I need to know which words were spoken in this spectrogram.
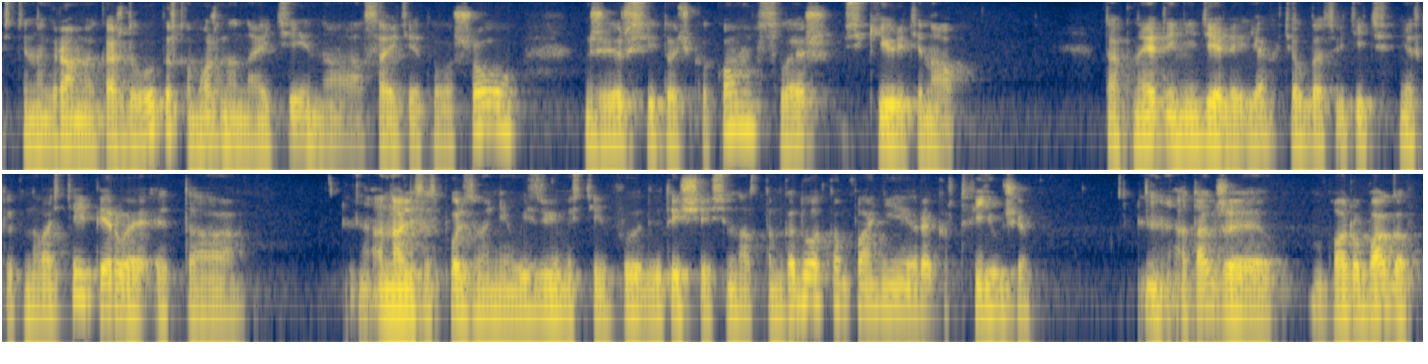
стенограммы каждого выпуска можно найти на сайте этого шоу – grc.com slash securitynow. Так, на этой неделе я хотел бы осветить несколько новостей. Первое – это анализ использования уязвимостей в 2017 году от компании Record Future, а также пару багов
